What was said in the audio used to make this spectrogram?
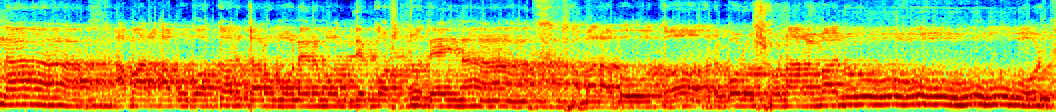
না। আমার আবু বকর কারও মনের মধ্যে কষ্ট দেয় না। আমার আবু বকর বড় সোনার মানুষ।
